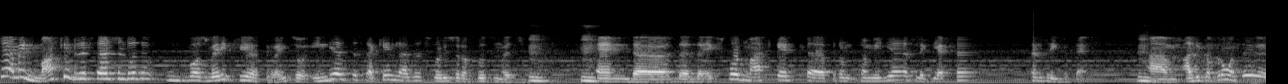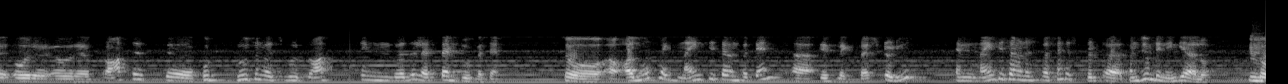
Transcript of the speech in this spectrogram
Yeah, I mean, market research was very clear, right? So India is the second largest producer of fruits and vegetables, Mm. and uh, the the export market uh, from from India is like less than three percent. அதுக்கப்புறம் வந்து ஒரு ஒரு process food fruits and vegetable ப்ராசஸிங்கிறது less than two percent so almost like ninety seven percent is like fresh produce and ninety seven percent is consumed in India alone so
